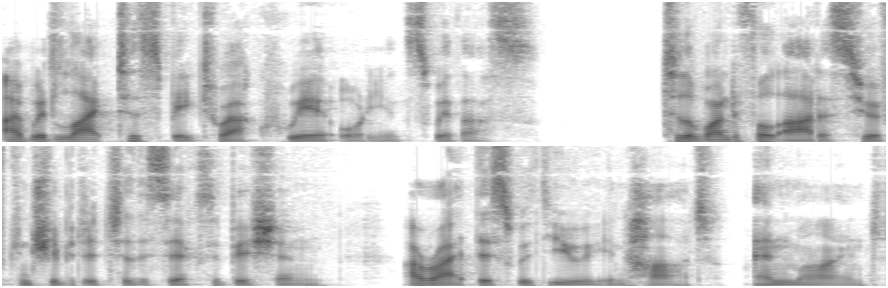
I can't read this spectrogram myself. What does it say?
I would like to speak to our queer audience with us. To the wonderful artists who have contributed to this exhibition, I write this with you in heart and mind.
